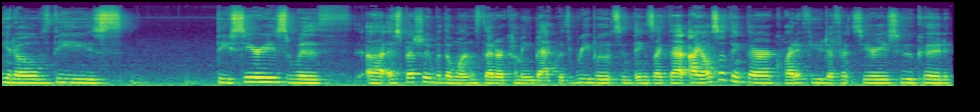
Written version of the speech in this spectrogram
you know these these series with uh, especially with the ones that are coming back with reboots and things like that i also think there are quite a few different series who could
